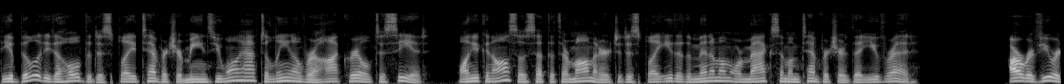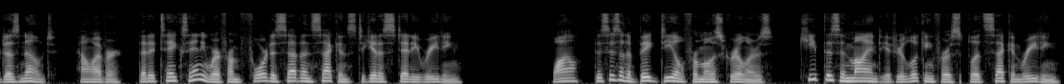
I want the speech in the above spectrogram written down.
The ability to hold the displayed temperature means you won't have to lean over a hot grill to see it, while you can also set the thermometer to display either the minimum or maximum temperature that you've read. Our reviewer does note, however, that it takes anywhere from 4 to 7 seconds to get a steady reading. While this isn't a big deal for most grillers, keep this in mind if you're looking for a split second reading,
